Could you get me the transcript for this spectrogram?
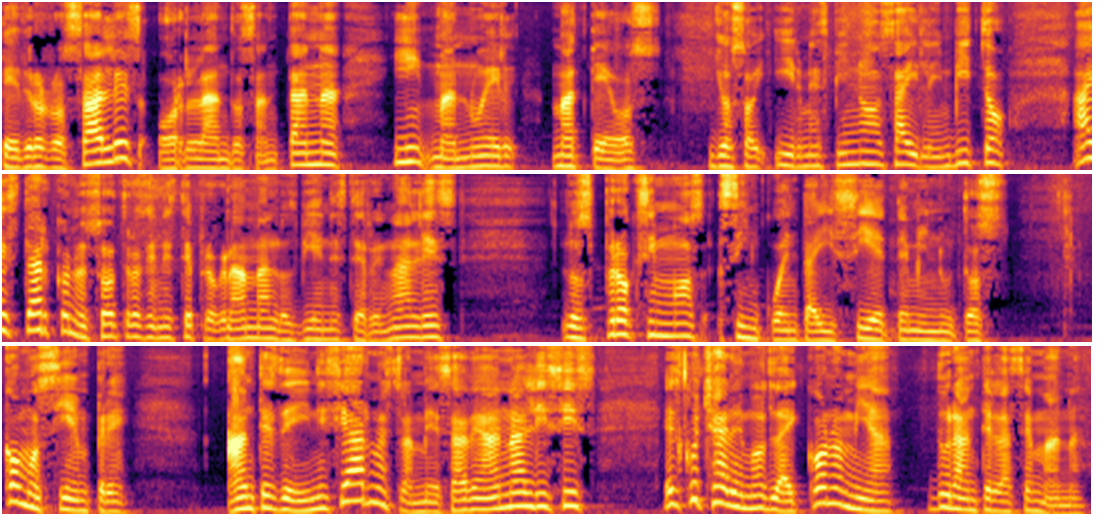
Pedro Rosales, Orlando Santana y Manuel Mateos. Yo soy Irma Espinosa y le invito a estar con nosotros en este programa Los bienes terrenales los próximos 57 minutos. Como siempre, antes de iniciar nuestra mesa de análisis, escucharemos la economía durante la semana.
